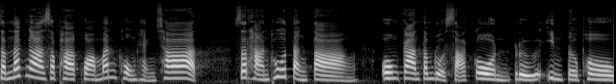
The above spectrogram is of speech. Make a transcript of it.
สำนักงานสภาความมั่นคงแห่งชาติ สถานทูตต่างๆ องค์การตำรวจสากล หรืออินเตอร์โพล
